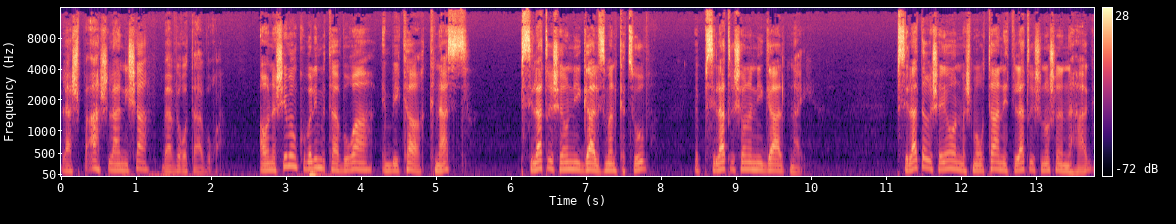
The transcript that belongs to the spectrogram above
להשפעה של הענישה בעבירות תעבורה. העונשים המקובלים בתעבורה הם בעיקר קנס, פסילת רישיון נהיגה על זמן קצוב ופסילת רישיון הנהיגה על תנאי. פסילת הרישיון משמעותה נטילת רישיונו של הנהג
